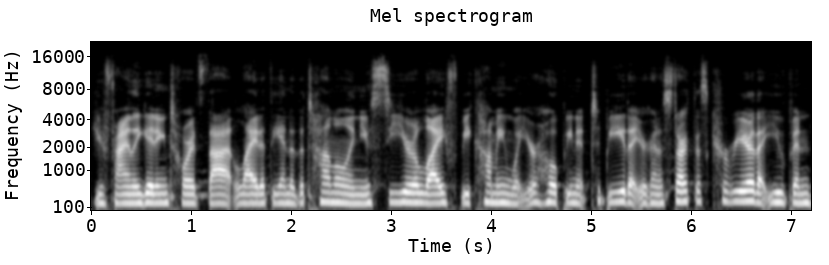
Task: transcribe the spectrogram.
you're finally getting towards that light at the end of the tunnel and you see your life becoming what you're hoping it to be, that you're going to start this career that you've been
